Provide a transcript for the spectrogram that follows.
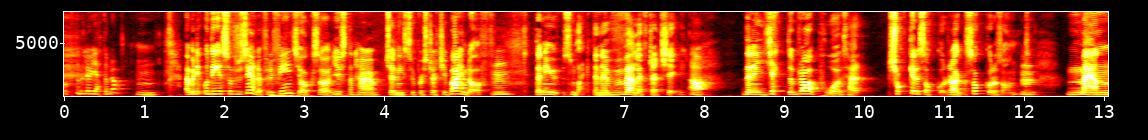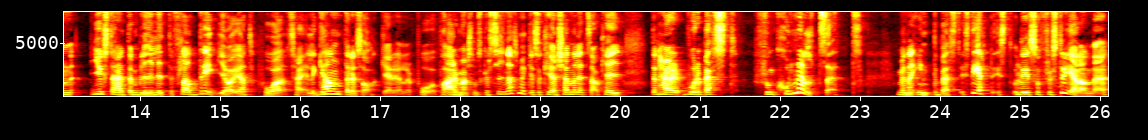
Och det blev jättebra. Mm. Ja, men det, och det är så frustrerande för det finns ju också just den här Jenny Super Stretchy Bind Off. Mm. Den är ju som sagt den är väldigt stretchig. Ja. Den är jättebra på så här tjockare sockor, raggsockor och sånt. Mm. Men just det här att den blir lite fladdrig gör ju att på så här elegantare saker eller på, på ärmar som ska synas mycket så kan jag känna lite så här: okej den här vore bäst funktionellt sett men är inte bäst estetiskt. Och det är så frustrerande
